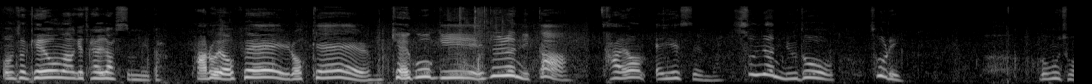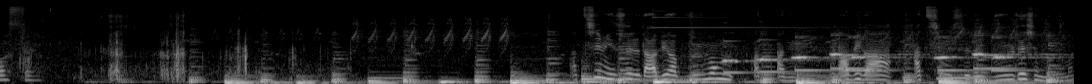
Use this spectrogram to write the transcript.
엄청 개운하게 잘 잤습니다. 바로 옆에 이렇게 계곡이 흐르니까 자연 ASMR, 수면 유도 소리. 너무 좋았어요. 아침 이슬을 나비가 물 먹, 아, 아니, 나비가 아침 이슬을 물 대신 먹나?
